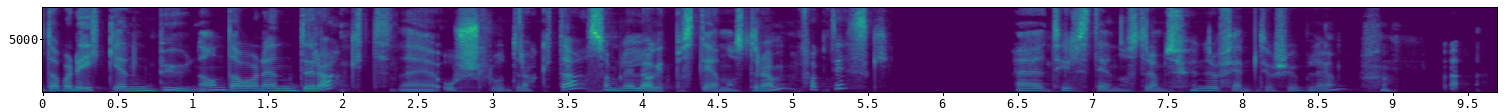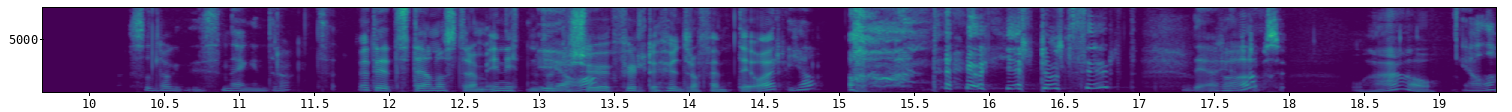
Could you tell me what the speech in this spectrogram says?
da var det ikke en bunad, da var det en drakt, Oslo-drakta, som ble laget på Sten og Strøm, faktisk. Eh, til Sten og Strøms 150-årsjubileum. Så lagde de sin egen drakt. Sten og Strøm i 1947 fylte 150 år. Ja, Det er jo helt absurd! det er Hva? helt absurd. Wow. Ja da.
